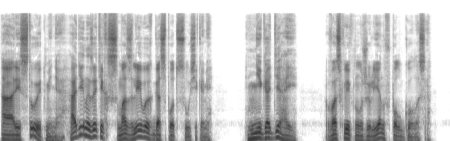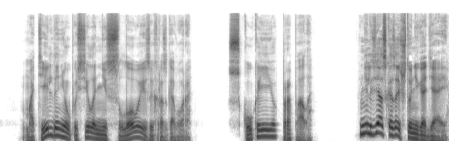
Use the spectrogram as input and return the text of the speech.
А арестует меня один из этих смазливых господ с усиками. «Негодяи!» — воскликнул Жюльен в полголоса. Матильда не упустила ни слова из их разговора. Скука ее пропала. «Нельзя сказать, что негодяи»,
